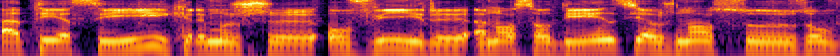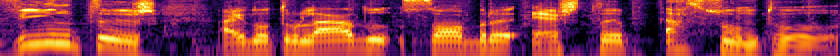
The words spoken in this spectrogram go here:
a TSI, queremos eh, ouvir a nossa audiência, os nossos ouvintes aí do outro lado sobre este assunto.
